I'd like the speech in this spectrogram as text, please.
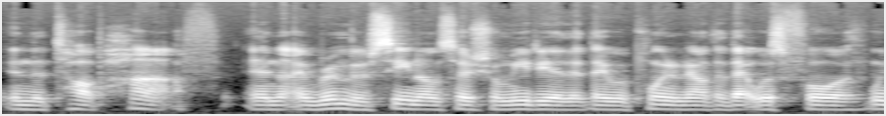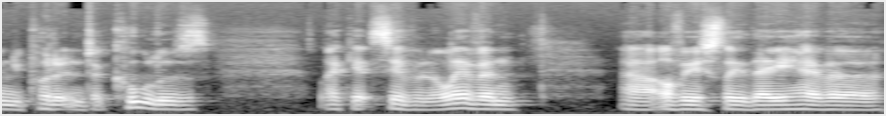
in the top half. And I remember seeing on social media that they were pointing out that that was for when you put it into coolers, like at 7-Eleven, uh, obviously they have a,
